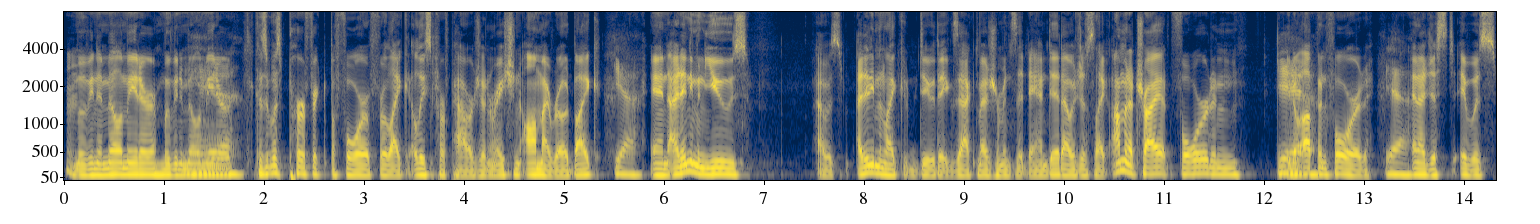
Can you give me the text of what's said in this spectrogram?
moving a millimeter, moving a Hmm. Millimeter because it was perfect before for like at least for power generation on my road bike. Yeah. and I didn't even use. I was I didn't even like do the exact measurements that Dan did. I was just like I'm gonna try it forward and you know up and forward. Yeah. and I just it was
